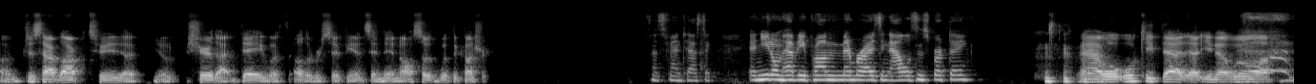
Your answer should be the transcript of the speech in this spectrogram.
um, just have the opportunity to you know share that day with other recipients and then also with the country. That's fantastic. And you don't have any problem memorizing allison's birthday? Yeah we'll, we'll keep that uh, you know we'll uh,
